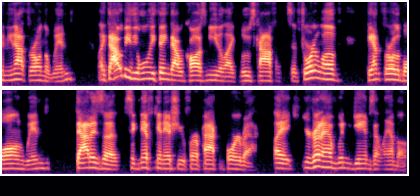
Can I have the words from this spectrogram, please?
Can he not throw in the wind? Like that would be the only thing that would cause me to like lose confidence. If Jordan Love can't throw the ball in wind, that is a significant issue for a pack quarterback. Like you're gonna have wind games at Lambeau.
